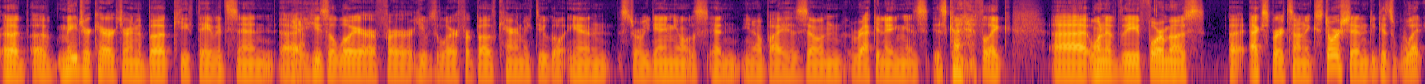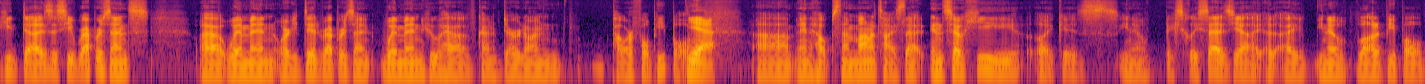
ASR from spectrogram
a, a, major character in the book, Keith Davidson. Uh, yeah. He's a lawyer for he was a lawyer for both Karen McDougal and Stormy Daniels, and you know by his own reckoning is is kind of like uh, one of the foremost uh, experts on extortion because what he does is he represents uh, women, or he did represent women who have kind of dirt on powerful people. Yeah. Um, and helps them monetize that. And so he like is you know basically says, yeah, I, I you know a lot of people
